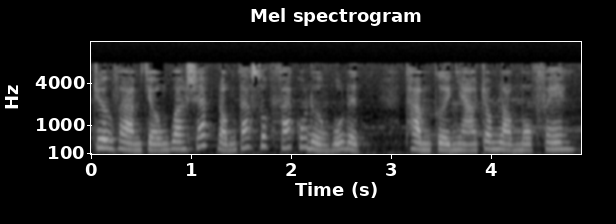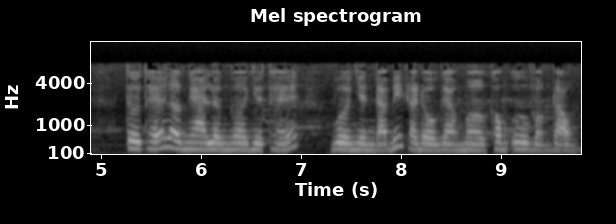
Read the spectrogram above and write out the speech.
Trương Phàm chọn quan sát động tác xuất phát của đường vũ địch, thầm cười nhạo trong lòng một phen. Tư thế lờ nga lờ ngơ như thế, vừa nhìn đã biết là đồ gà mờ không ưa vận động.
